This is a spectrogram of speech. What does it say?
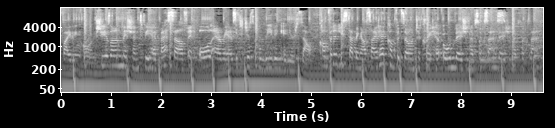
fighting on. She is on a mission to be her best self in all areas. It's just believing in yourself. Confidently stepping outside her comfort zone to create her own vision of success. Vision of success.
